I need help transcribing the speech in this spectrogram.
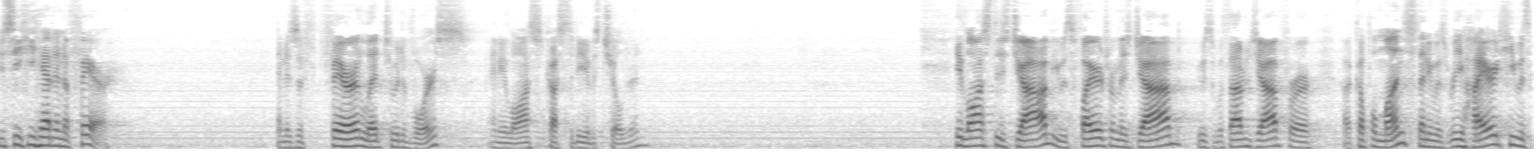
You see, he had an affair. And his affair led to a divorce and he lost custody of his children. He lost his job. He was fired from his job. He was without a job for a couple months. Then he was rehired. He was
